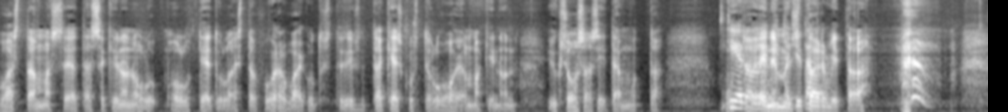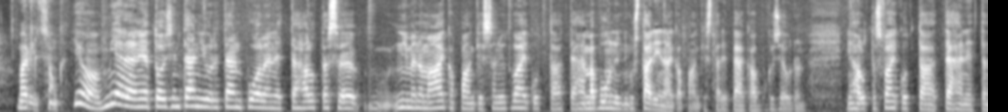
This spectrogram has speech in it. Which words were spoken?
vastaamassa ja tässäkin on ollut, ollut tietynlaista vuorovaikutusta. Tietysti tämä keskusteluohjelmakin on yksi osa sitä, mutta, mutta enemmänkin tarvitaan. Marit Sonk. Joo, mielelläni ja toisin tämän juuri tämän puolen, että haluttaisiin nimenomaan aikapankissa nyt vaikuttaa tähän. Mä puhun nyt niin kuin Stadin aikapankista, eli pääkaupunkiseudun. Niin haluttaisiin vaikuttaa tähän, että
